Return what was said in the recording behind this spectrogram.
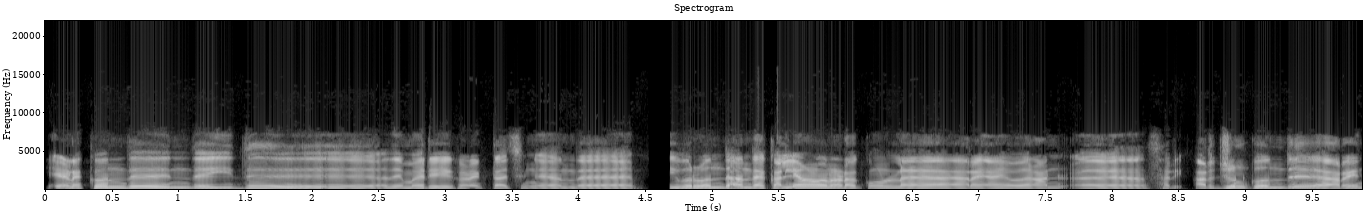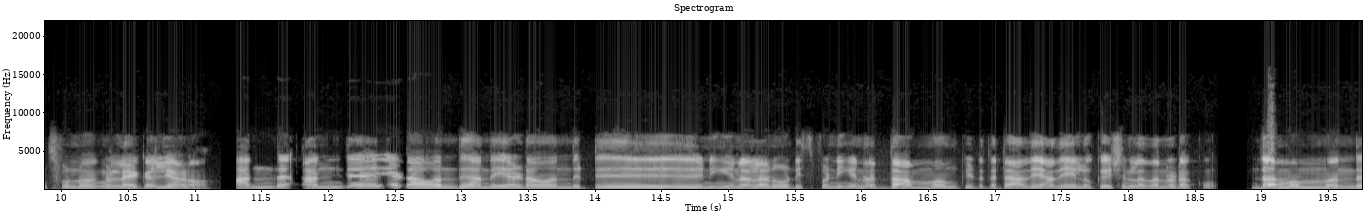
எனக்கு வந்து இந்த இது அதே மாதிரி கனெக்ட் ஆச்சுங்க. அந்த இவர் வந்து அந்த கல்யாணம் நடக்கும்ல சாரி அர்ஜுனுக்கு வந்து அரேஞ்ச் பண்ணுவாங்கல்ல கல்யாணம். அந்த அந்த இடம் வந்து அந்த இடம் வந்துட்டு நீங்க நல்லா நோட்டீஸ் பண்ணீங்கன்னா தம்மம் கிட்டத்தட்ட அதே அதே லொகேஷன்ல தான் நடக்கும். தம்மம் அந்த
